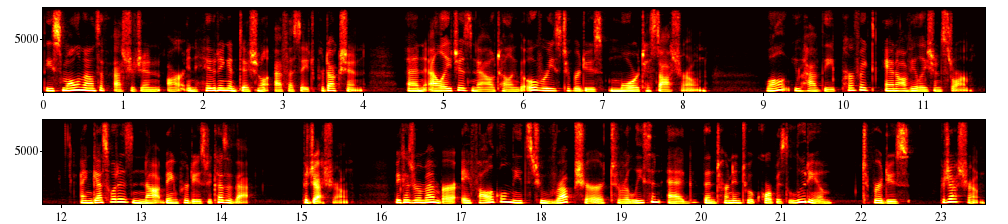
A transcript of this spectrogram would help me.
these small amounts of estrogen are inhibiting additional FSH production, and LH is now telling the ovaries to produce more testosterone. Well, you have the perfect anovulation storm. And guess what is not being produced because of that? Progesterone. Because remember, a follicle needs to rupture to release an egg, then turn into a corpus luteum to produce progesterone.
